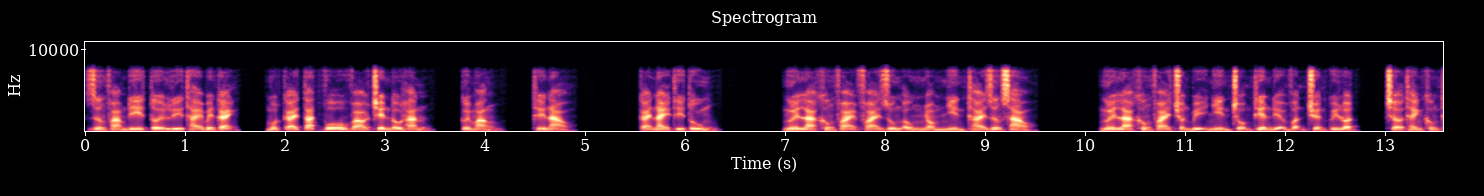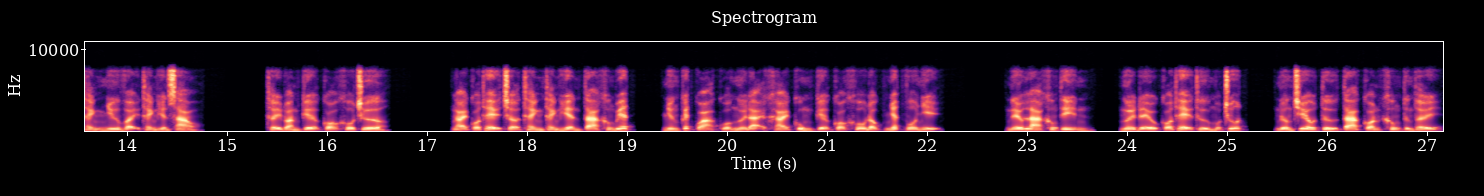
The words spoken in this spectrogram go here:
Dương Phàm đi tới Lý Thái bên cạnh, một cái tát vỗ vào trên đầu hắn, cười mắng, thế nào? Cái này thì túng. Ngươi là không phải phải dùng ống nhòm nhìn Thái Dương sao? Ngươi là không phải chuẩn bị nhìn trộm thiên địa vận chuyển quy luật, trở thành khổng thánh như vậy thánh hiền sao? Thấy đoàn kia cỏ khô chưa? Ngài có thể trở thành thánh hiền ta không biết, nhưng kết quả của ngươi đại khái cùng kia cỏ khô độc nhất vô nhị. Nếu là không tin, ngươi đều có thể thử một chút, nướng chiêu tử ta còn không từng thấy,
